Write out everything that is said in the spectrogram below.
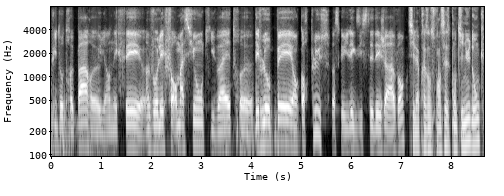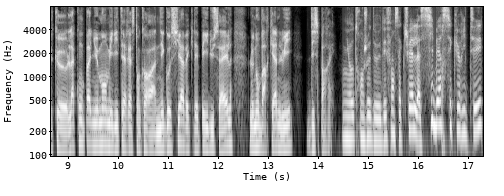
Puis d'autre part, euh, il y a en effet un volet formation qui va être euh, développé encore plus parce qu'il existait déjà avant. Si la présence française continue donc, que l'accompagnement militaire reste encore à négocier avec les pays du Sahel, le nom Barkhane, lui, disparaît. Et autre enjeu de défense actuelle, la cybersécurité.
